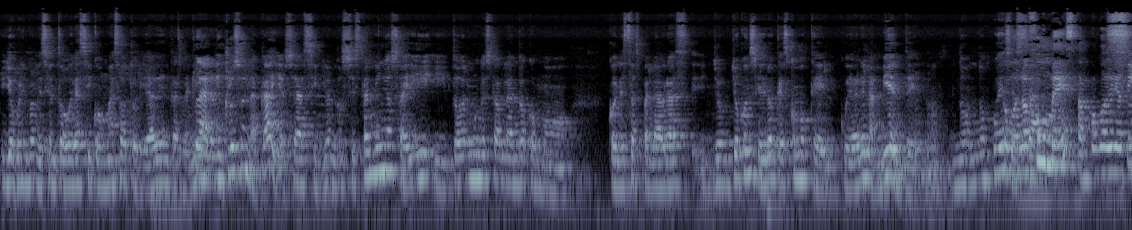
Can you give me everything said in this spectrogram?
Y yo, por ejemplo, me siento ahora sí con más autoridad de intervenir, incluso en la calle. O sea, si, yo, si están niños ahí y todo el mundo está hablando como con estas palabras, yo, yo considero que es como que cuidar el ambiente, ¿no? No, no puedes Como no fumes, tampoco digas sí,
